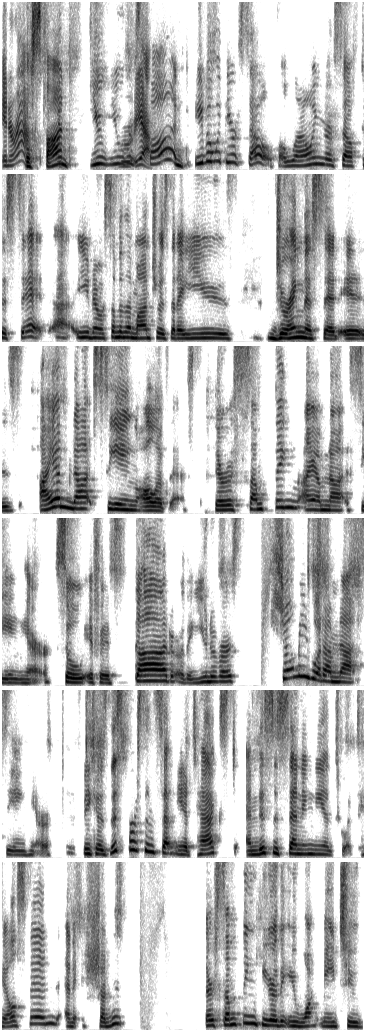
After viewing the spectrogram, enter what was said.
interact. Respond. You you respond yeah. even with yourself allowing yourself to sit. Uh, you know some of the mantras that i use during this sit is i am not seeing all of this. There is something i am not seeing here. So if it's god or the universe show me what I'm not seeing here because this person sent me a text and this is sending me into a tailspin and it shouldn't. There's something here that you want me to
